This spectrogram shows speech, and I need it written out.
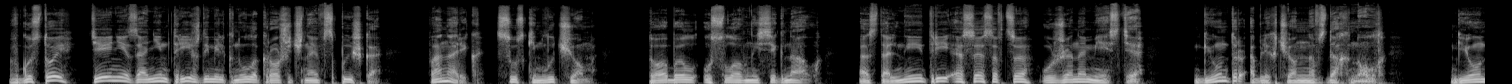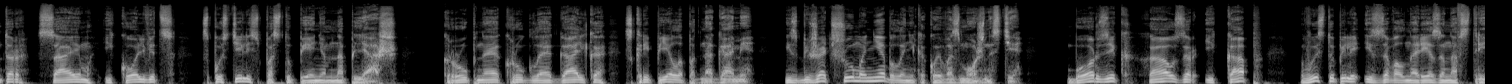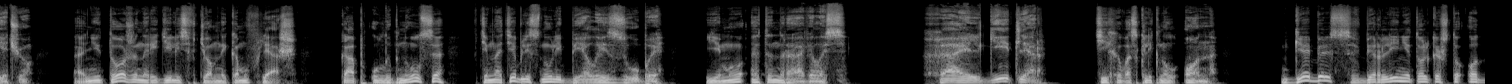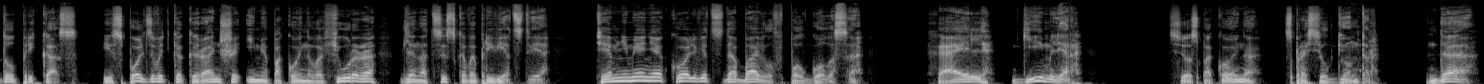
В густой тени за ним трижды мелькнула крошечная вспышка. Фонарик с узким лучом. То был условный сигнал. Остальные три эсэсовца уже на месте — Гюнтер облегченно вздохнул. Гюнтер, Сайм и Кольвиц спустились по ступеням на пляж. Крупная круглая галька скрипела под ногами. Избежать шума не было никакой возможности. Борзик, Хаузер и Кап выступили из-за волнореза навстречу. Они тоже нарядились в темный камуфляж. Кап улыбнулся, в темноте блеснули белые зубы. Ему это нравилось. «Хайль Гитлер!» — тихо воскликнул он. Геббельс в Берлине только что отдал приказ, использовать, как и раньше, имя покойного фюрера для нацистского приветствия. Тем не менее, Кольвиц добавил в полголоса. «Хайль Гиммлер». «Все спокойно?» — спросил Гюнтер. «Да.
